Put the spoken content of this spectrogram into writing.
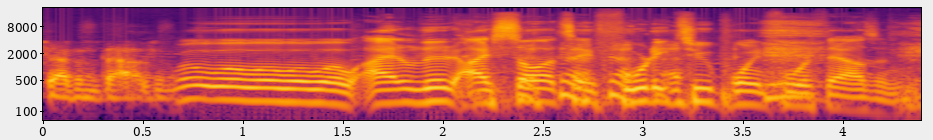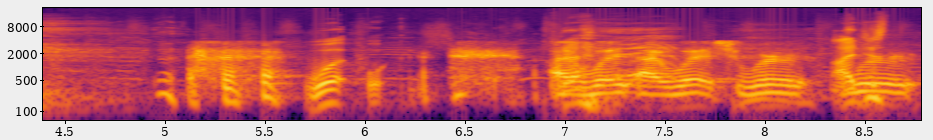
seven thousand. Whoa, whoa, whoa, whoa, whoa! I lit- I saw it say forty two point four thousand. What? I wish we're I just- we're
